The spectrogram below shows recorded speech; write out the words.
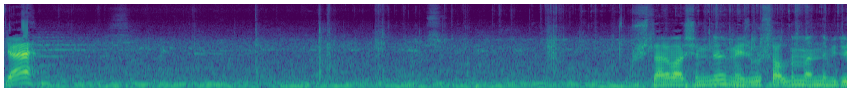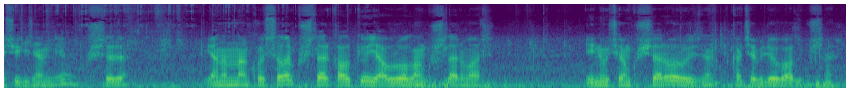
Gel. Kuşlar var şimdi. Mecbur saldım ben de video çekeceğim diye. Kuşları yanından koşsalar kuşlar kalkıyor. Yavru olan kuşlar var. Yeni uçan kuşlar var o yüzden kaçabiliyor bazı kuşlar.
